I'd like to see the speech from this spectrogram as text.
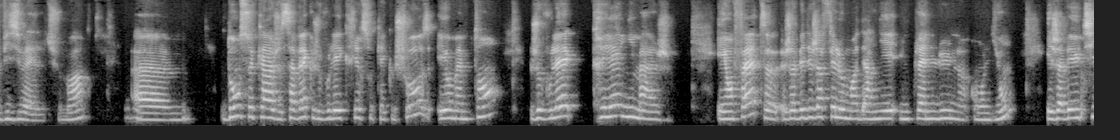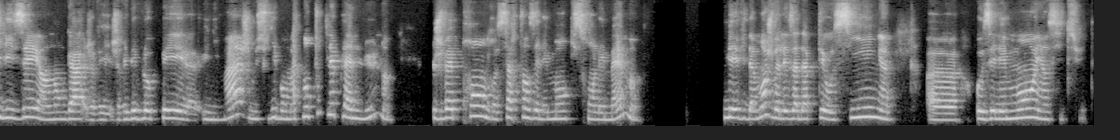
visuelle, tu vois. Mm-hmm dans ce cas, je savais que je voulais écrire sur quelque chose et en même temps, je voulais créer une image. Et en fait, j'avais déjà fait le mois dernier une pleine lune en Lyon et j'avais utilisé un langage, j'avais, développé euh, une image. Je me suis dit, bon, maintenant, toutes les pleines lunes, je vais prendre certains éléments qui seront les mêmes, mais évidemment, je vais les adapter aux signes, euh, aux éléments et ainsi de suite.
